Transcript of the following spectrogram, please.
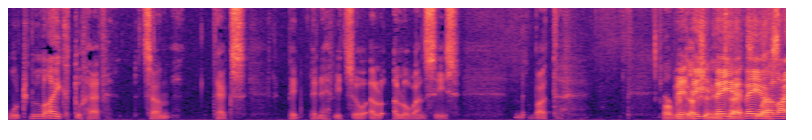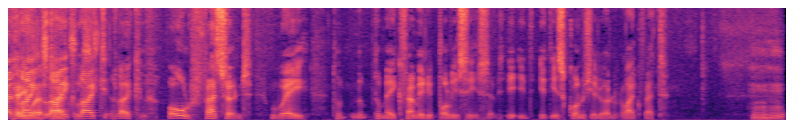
would like to have some tax benefits or allowances, but Or they, reduction they, in tax, they are less, like pay like like, like like old-fashioned way to to make family policies. It, it is considered like that. Hmm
